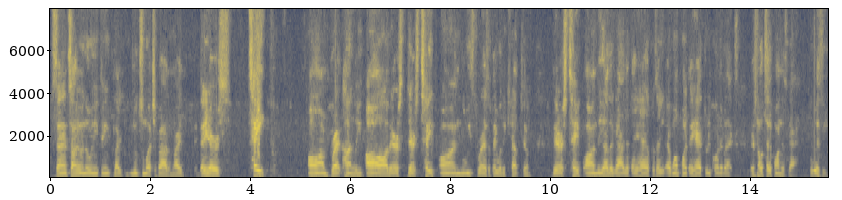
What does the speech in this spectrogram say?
San Antonio knew anything like knew too much about him. Right? There's tape on Brett Hundley. Oh, there's there's tape on Luis Perez if they would have kept him. There's tape on the other guy that they have because at one point they had three quarterbacks. There's no tape on this guy. Who is he?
